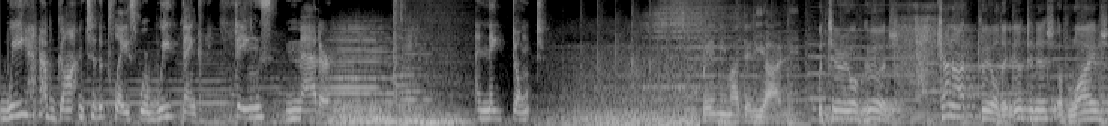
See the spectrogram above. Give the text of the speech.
We have gotten to the place where we think things matter. And they don't. Beni materiali. Material goods cannot fill the emptiness of lives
